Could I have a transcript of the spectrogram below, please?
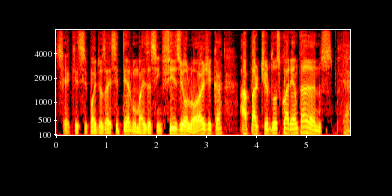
se é que se pode usar esse termo, mas assim, fisiológica a partir dos 40 anos. Tá.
